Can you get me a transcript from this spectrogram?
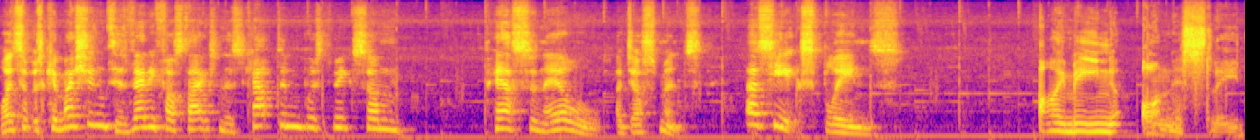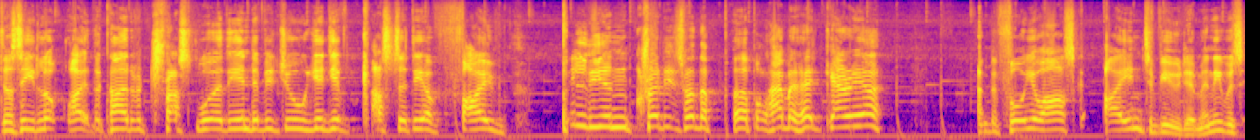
Once it was commissioned, his very first action as captain was to make some personnel adjustments, as he explains. I mean, honestly, does he look like the kind of trustworthy individual you'd give custody of five billion credits for the purple hammerhead carrier? And before you ask, I interviewed him and he was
